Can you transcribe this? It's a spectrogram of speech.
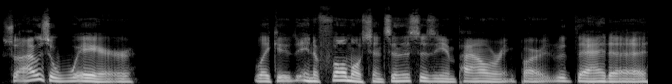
so I was aware like in a FOMO sense, and this is the empowering part, that uh,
